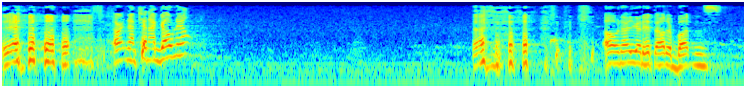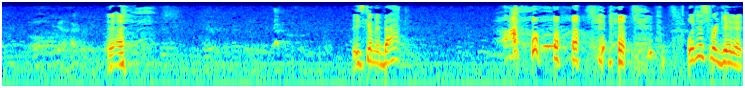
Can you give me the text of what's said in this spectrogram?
all right, now can I go now? oh no, you got to hit the other buttons. He's coming back. well, just forget it.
